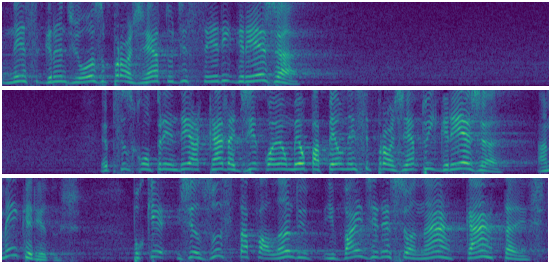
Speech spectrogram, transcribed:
nesse grandioso projeto de ser igreja. Eu preciso compreender a cada dia qual é o meu papel nesse projeto igreja. Amém, queridos? Porque Jesus está falando e vai direcionar cartas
